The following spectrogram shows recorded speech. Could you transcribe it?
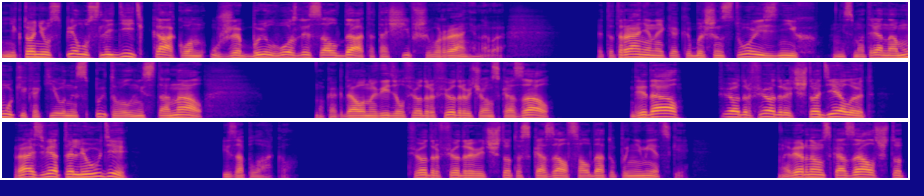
и никто не успел уследить, как он уже был возле солдата, тащившего раненого. Этот раненый, как и большинство из них, несмотря на муки, какие он испытывал, не стонал. Но когда он увидел Федора Федоровича, он сказал, «Видал, Федор Федорович, что делают? Разве это люди?» И заплакал. Федор Федорович что-то сказал солдату по-немецки. Наверное, он сказал, что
